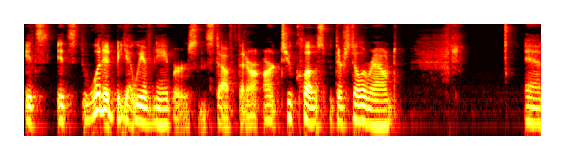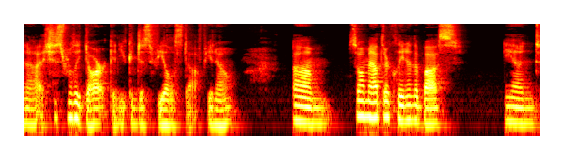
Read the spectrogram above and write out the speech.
it's it's wooded, but yet we have neighbors and stuff that are, aren't too close, but they're still around. And uh, it's just really dark, and you can just feel stuff, you know. Um, so I'm out there cleaning the bus, and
